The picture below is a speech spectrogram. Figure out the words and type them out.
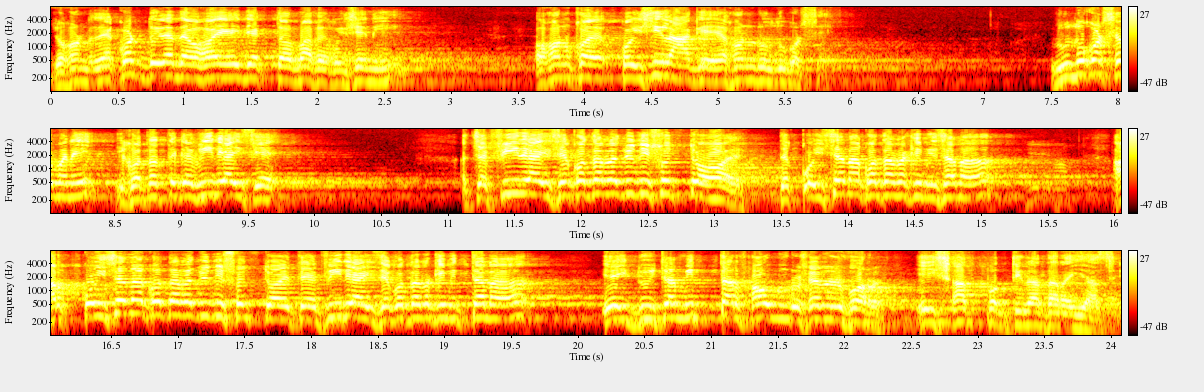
যখন রেকর্ড দইরা দেওয়া হয়, এই দেখ তোর বাপে কইছে নি। কয়, কইছিল আগে, এখন রুজু করছে। রুজু করছে মানে এই কথার থেকে ফিরে আইছে। আচ্ছা ফিরে আইছে, কথাটা যদি সত্য হয়, তে কইছে না কথাটা কি মিছা না? আর কইছে না কথাটা যদি সত্য হয়, তে ফিরে আইছে, কথাটা কি মিথ্যা না? এই দুইটা মিথ্যার ফাউন্ডেশনের পর এই সাত সাতপন্থীরা দাঁড়াই আছে।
